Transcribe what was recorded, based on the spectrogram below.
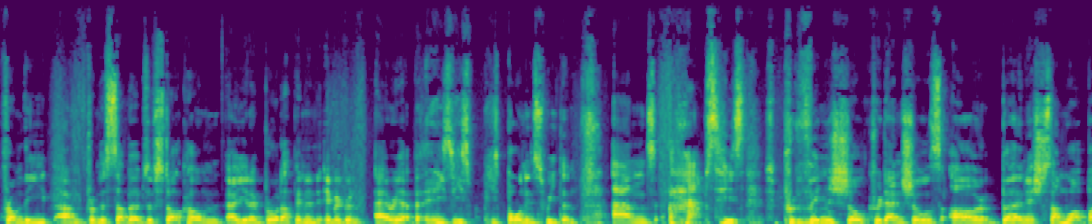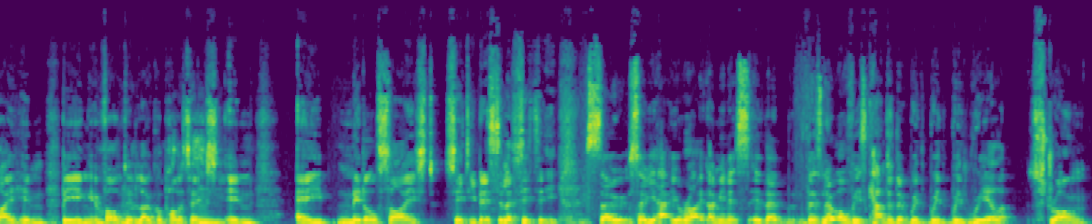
from the um, from the suburbs of Stockholm. Uh, you know, brought up in an immigrant area, but he's he's he's born in Sweden, and perhaps his provincial credentials are burnished somewhat by him being involved mm. in local politics mm. in a middle-sized city, but it's still a city. So, so yeah, you're right. I mean, it's it, there's no obvious candidate with, with, with real strong,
